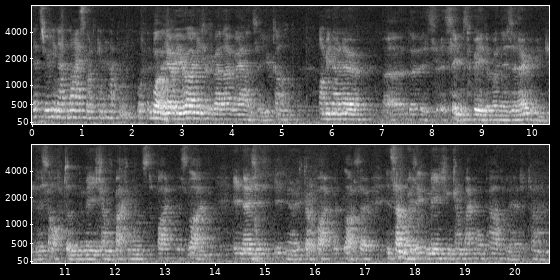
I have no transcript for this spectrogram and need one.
it's really not nice what can happen with Well, yeah, but you're only talking about that reality. You can't. I mean, I know uh, that it's, it seems to be that when there's an opening to this, often the me comes back and wants to fight this life. It knows it's, it, you know, it's got to fight with life. So in some ways, it, me can come back more powerfully at a time.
